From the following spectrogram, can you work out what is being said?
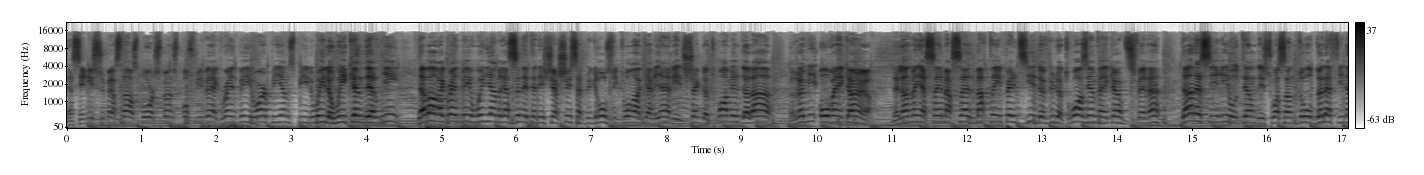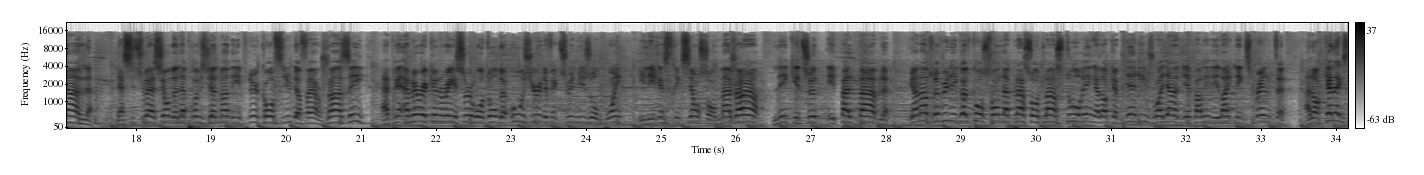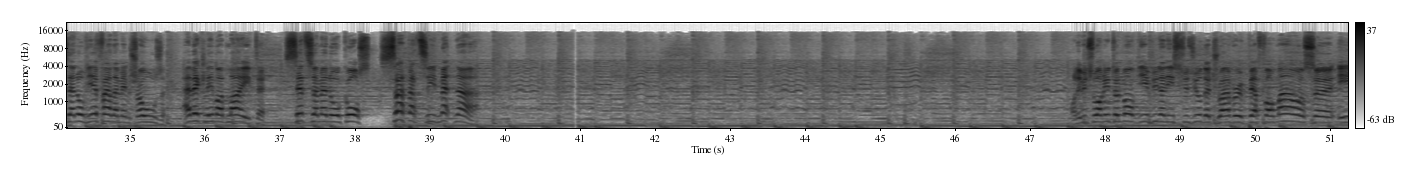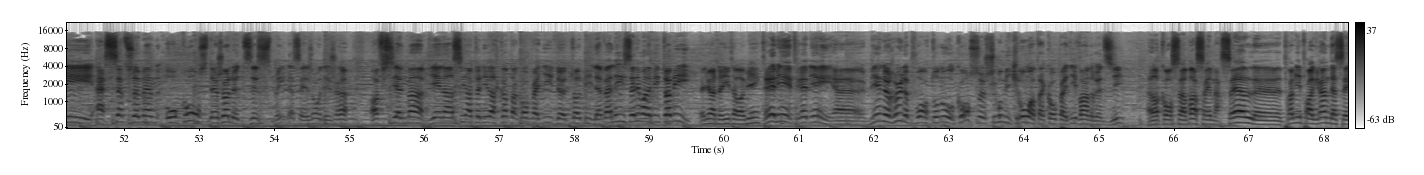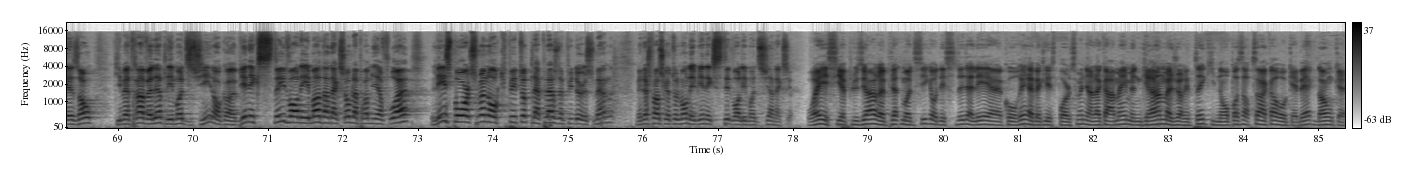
La série Superstar Sportsman se poursuivait à Grand Bay au RPM Speedway le week-end dernier. D'abord à Grand Bay, William Racine est allé chercher sa plus grosse victoire en carrière et le chèque de 3000 dollars remis au vainqueur. Le lendemain à Saint-Marcel, Martin Pelletier est devenu le troisième vainqueur différent dans la série au terme des 60 tours de la finale. La situation de l'approvisionnement des pneus continue de faire jaser après American Racer autour de Hoosier d'effectuer une mise au point et les restrictions sont majeures. L'inquiétude est palpable. Puis en entrevue, les gars de course font de la place aux classes Touring alors que Pierre-Yves Joyal vient parler des Lightning Sprint. Alors qu'Alex Dano vient faire la même chose avec les Mod Light. Cette semaine aux courses, ça partit maintenant. Bon début de soirée tout le monde, bienvenue dans les studios de Driver Performance euh, et à cette semaine aux courses, déjà le 10 mai, la saison est déjà officiellement bien lancée. Anthony Marcotte en compagnie de Tommy Lavallée. Salut mon ami Tommy! Salut Anthony, ça va bien? Très bien, très bien. Euh, bien heureux de pouvoir tourner aux courses. Je suis au micro en ta compagnie vendredi. Alors qu'on s'en va à Saint-Marcel, euh, premier programme de la saison qui mettra en vedette les modifiés. Donc, euh, bien excité de voir les modes en action pour la première fois. Les sportsmen ont occupé toute la place depuis deux semaines. Mais là, je pense que tout le monde est bien excité de voir les modifiés en action. Oui, s'il y a plusieurs euh, pilotes modifiés qui ont décidé d'aller euh, courir avec les sportsmen, il y en a quand même une grande majorité qui n'ont pas sorti encore au Québec. Donc, euh,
